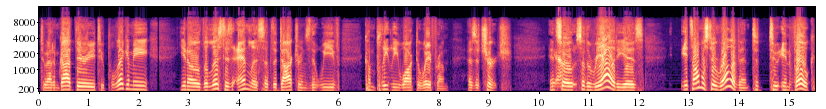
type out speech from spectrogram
to Adam God theory to polygamy. You know, the list is endless of the doctrines that we've completely walked away from as a church. And yeah. so so the reality is it's almost irrelevant to, to invoke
